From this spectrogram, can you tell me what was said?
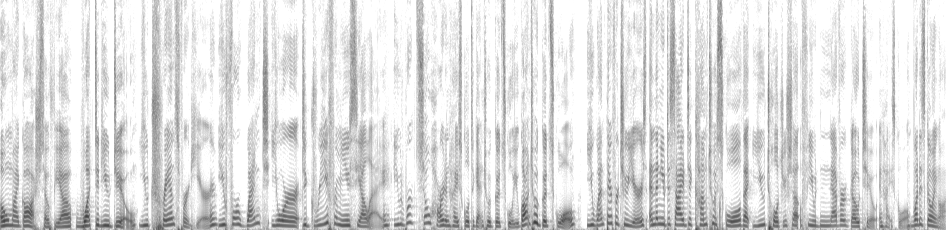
oh my gosh, Sophia, what did you do? You transferred here. You forwent your degree from UCLA. You had worked so hard in high school to get into a good school. You got into a good school you went there for two years and then you decided to come to a school that you told yourself you would never go to in high school. What is going on?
